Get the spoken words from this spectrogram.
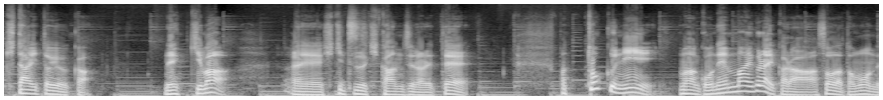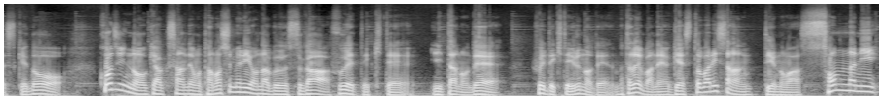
期待というか、熱気は、えー、引き続き感じられて、まあ、特に、まあ5年前ぐらいからそうだと思うんですけど、個人のお客さんでも楽しめるようなブースが増えてきていたので、増えてきているので、例えばね、ゲストバリスタなんていうのはそんなに、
